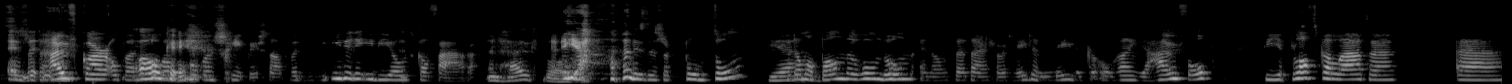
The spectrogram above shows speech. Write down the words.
is En een soort huifkar op een, Oh, op, een, oké. op een schip is dat. die iedere idioot kan varen. Een huifboot. Ja, dus een soort ponton. Met allemaal banden rondom. En dan staat daar een soort hele lelijke oranje huif op. Die je plat kan laten eh,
